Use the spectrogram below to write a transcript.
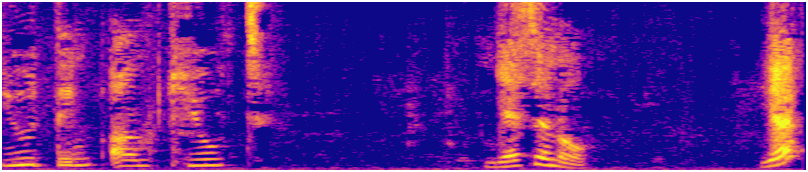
You think I'm cute? Yes or no? Yes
